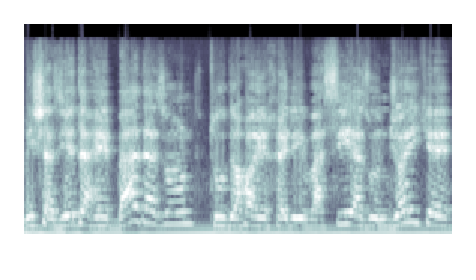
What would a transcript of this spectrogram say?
بیش از یه دهه بعد از اون توده های خیلی وسیع از اون جایی که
